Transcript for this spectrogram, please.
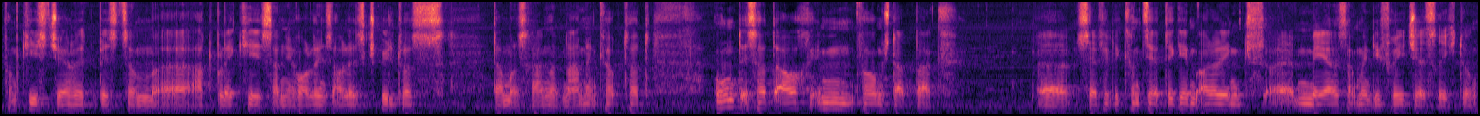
vom Keith Jarrett bis zum äh, Art Blackie, Sunny Rollins alles gespielt, was damals Rang und Namen gehabt hat. Und es hat auch im Forum Stadtpark äh, sehr viele Konzerte gegeben, allerdings äh, mehr sagen wir, in die Free Jazz Richtung.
